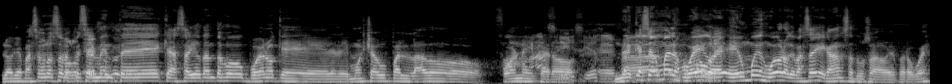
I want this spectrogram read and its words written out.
Lo que pasa con nosotros especialmente es que ha salido tantos juegos buenos que le hemos echado para el lado Fortnite, Ah, pero sí, sí, eso. Eh, no es que sea un mal juego, es, es un buen juego, lo que pasa es que cansa, tú sabes, pero pues.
